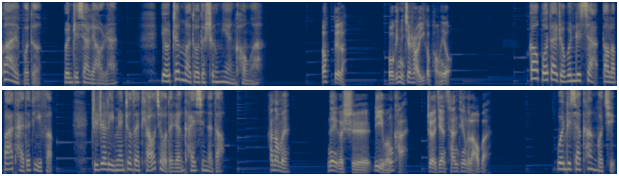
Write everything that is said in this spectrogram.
怪不得温之夏了然，有这么多的生面孔啊！哦，对了，我给你介绍一个朋友。高博带着温之夏到了吧台的地方，指着里面正在调酒的人，开心的道：“看到没？那个是厉文凯，这间餐厅的老板。”温之夏看过去，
